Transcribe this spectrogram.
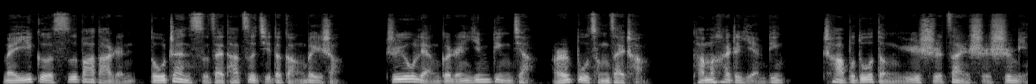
每一个斯巴达人都战死在他自己的岗位上，只有两个人因病假而不曾在场。他们害着眼病，差不多等于是暂时失明。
